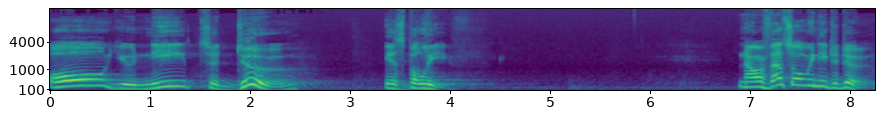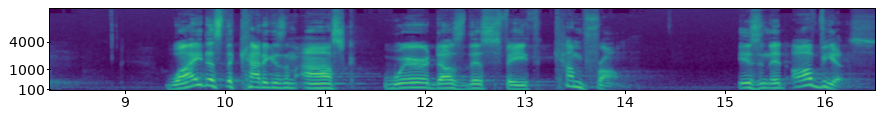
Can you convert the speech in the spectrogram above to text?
all you need to do is believe. Now, if that's all we need to do, why does the Catechism ask, where does this faith come from? Isn't it obvious?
